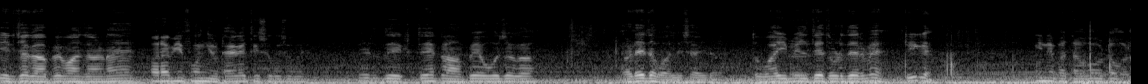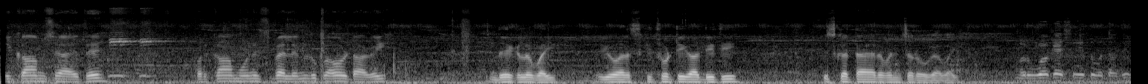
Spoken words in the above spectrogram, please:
एक जगह पे वहाँ जाना है। और अब ये फ़ोन नहीं उठाएगा इतनी सुबह सुबह। फिर देखते हैं कहाँ पे वो जगह। अड़े वाली साइड। तो भाई मिलते हैं थोड़ी देर में ठीक है? इन्हें पता होगा ऑटो काम से आए थे पर काम होने से पहले ना रुकावट आ गई। देख लो भाई यू यूआरएस की छोटी गाड़ी थी इसका टायर पंचर हो गया भाई। और हुआ कैसे तो बता दे।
